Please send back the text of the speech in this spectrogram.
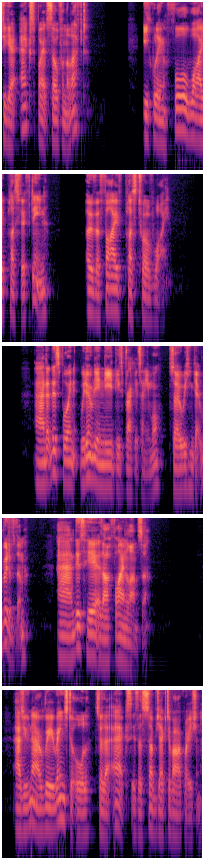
To get x by itself on the left, equaling 4y plus 15 over 5 plus 12y. And at this point, we don't really need these brackets anymore, so we can get rid of them. And this here is our final answer. As we've now rearranged it all so that x is the subject of our equation.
